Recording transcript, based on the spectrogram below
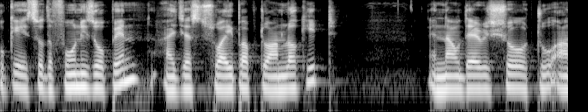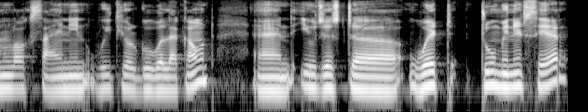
Okay so the phone is open. I just swipe up to unlock it. And now there is show to unlock sign in with your google account. And you just uh, wait two minutes here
